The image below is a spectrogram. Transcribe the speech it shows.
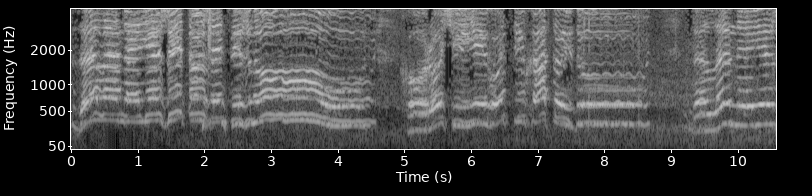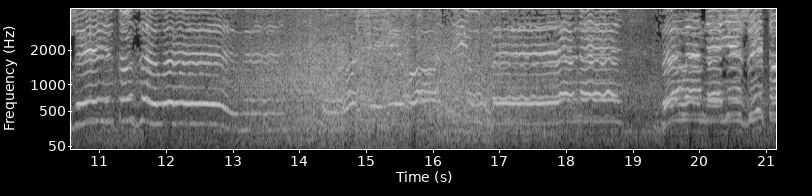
зелене є жито женці жнуть, хороші гості в хату йдуть. Зелене є жито зелене, хороші є гості у мене, зелене є жито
